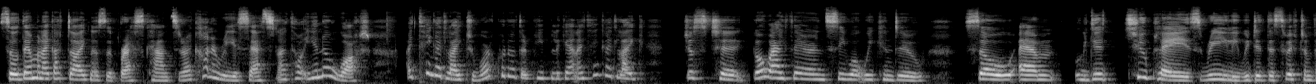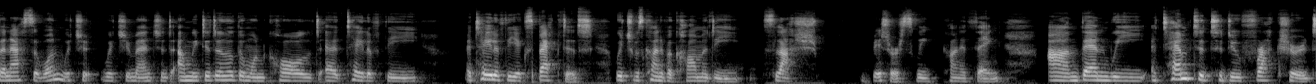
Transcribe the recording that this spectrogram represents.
So then when I got diagnosed with breast cancer, I kind of reassessed and I thought, you know what? I think I'd like to work with other people again. I think I'd like just to go out there and see what we can do. So um, we did two plays really. We did the Swift and Vanessa one, which which you mentioned, and we did another one called uh, Tale of the A Tale of the Expected, which was kind of a comedy slash bittersweet kind of thing. And then we attempted to do Fractured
